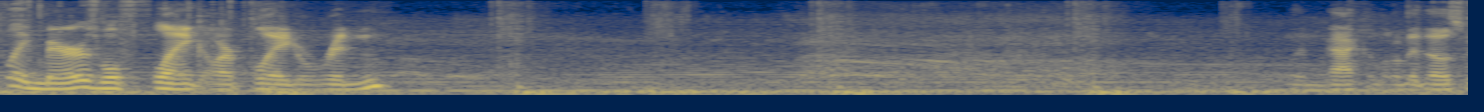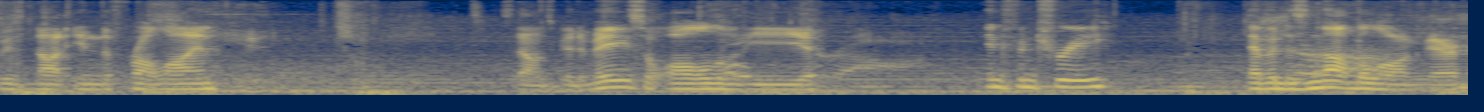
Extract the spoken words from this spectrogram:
Plague Bearers will flank our Plague Ridden. Back a little bit though, so he's not in the front line. Sounds good to me. So all of the infantry. Evan does not belong there.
